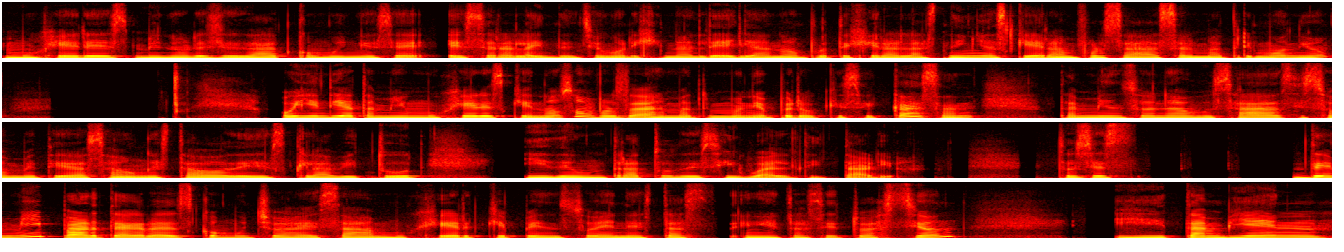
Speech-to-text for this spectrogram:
mujeres menores de edad, como en ese, esa era la intención original de ella, ¿no? Proteger a las niñas que eran forzadas al matrimonio. Hoy en día también mujeres que no son forzadas al matrimonio, pero que se casan, también son abusadas y sometidas a un estado de esclavitud y de un trato desigualitario. Entonces, de mi parte agradezco mucho a esa mujer que pensó en, estas, en esta situación y también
